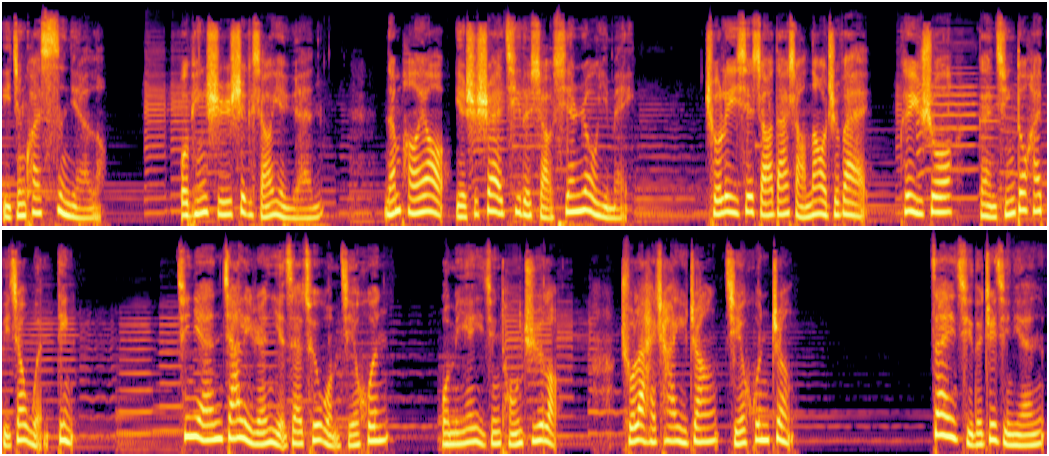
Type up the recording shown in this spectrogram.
已经快四年了。我平时是个小演员，男朋友也是帅气的小鲜肉一枚。除了一些小打小闹之外，可以说感情都还比较稳定。今年家里人也在催我们结婚，我们也已经同居了，除了还差一张结婚证。在一起的这几年，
